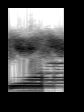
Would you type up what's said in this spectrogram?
Yeah.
